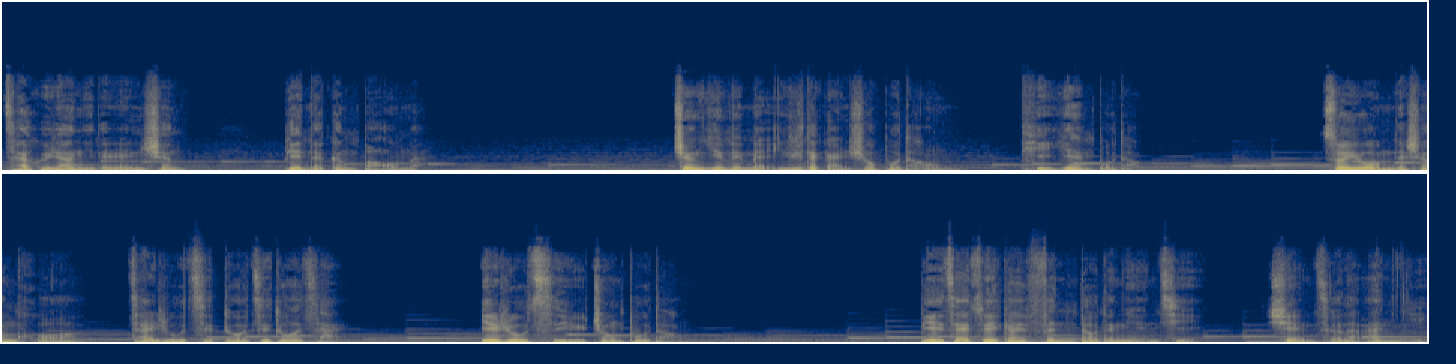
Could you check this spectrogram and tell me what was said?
才会让你的人生变得更饱满。正因为每一日的感受不同，体验不同，所以我们的生活才如此多姿多彩，也如此与众不同。别在最该奋斗的年纪。选择了安逸，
